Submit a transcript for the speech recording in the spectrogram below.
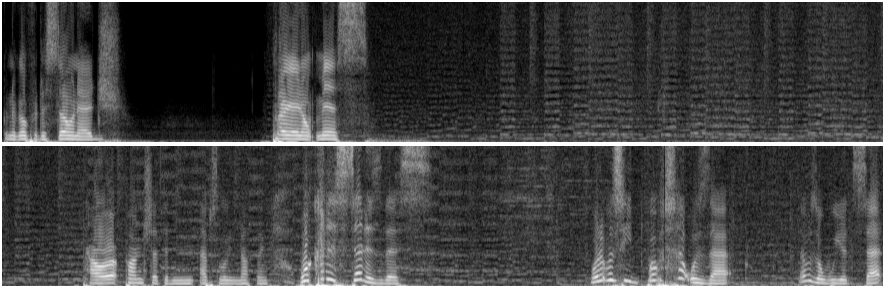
Gonna go for the Stone Edge. Pray I don't miss. Power Up Punch that did absolutely nothing. What kind of set is this? What was he? What set was that? That was a weird set.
